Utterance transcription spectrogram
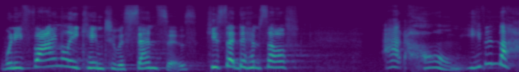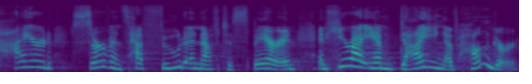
When he finally came to his senses, he said to himself, At home, even the hired servants have food enough to spare, and, and here I am dying of hunger.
